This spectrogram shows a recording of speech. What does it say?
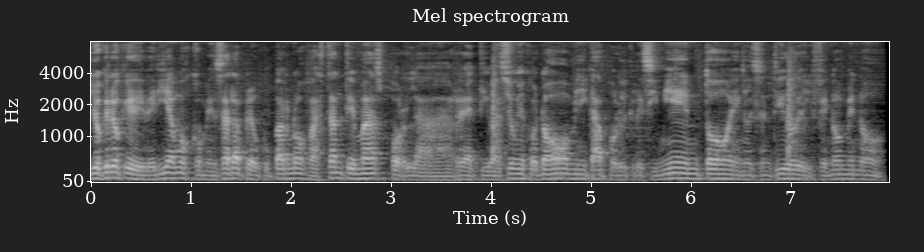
yo creo que deberíamos comenzar a preocuparnos bastante más por la reactivación económica, por el crecimiento, en el sentido del fenómeno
